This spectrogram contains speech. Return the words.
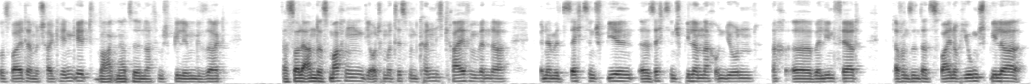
wo es weiter mit Schalke hingeht. Wagner hatte nach dem Spiel eben gesagt, was soll er anderes machen? Die Automatismen können nicht greifen, wenn, da, wenn er mit 16, Spielen, äh, 16 Spielern nach Union, nach äh, Berlin fährt. Davon sind da zwei noch Jugendspieler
